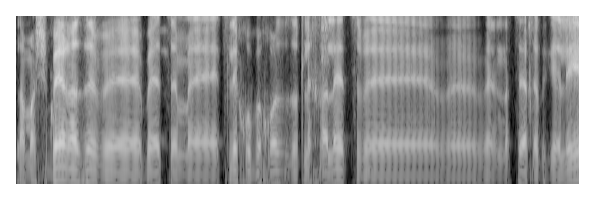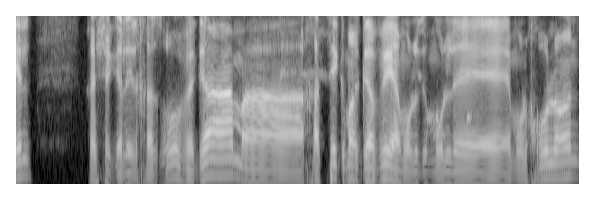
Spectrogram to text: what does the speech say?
למשבר הזה, ובעצם הצליחו בכל זאת לחלץ ו... ו... ולנצח את גליל, אחרי שגליל חזרו, וגם החצי גמר גביע מול, מול, מול חולון,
